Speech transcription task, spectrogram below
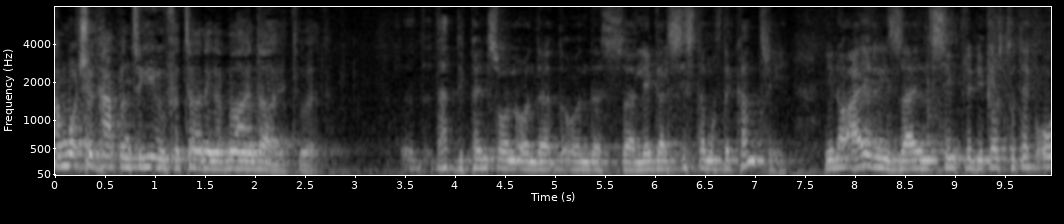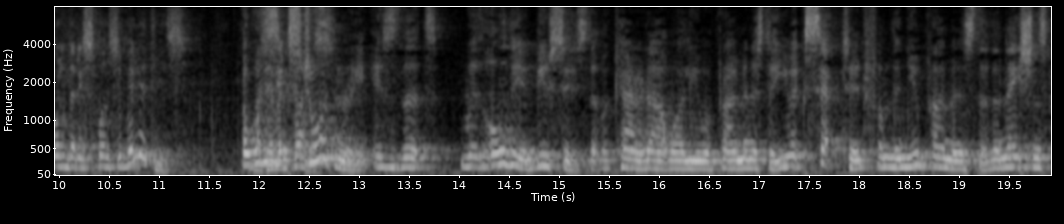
And what should happen to you for turning a blind eye to it? That depends on, on, the, on this uh, legal system of the country. You know, I resigned simply because to take all the responsibilities. But what is Whatever comes. extraordinary is that with all the abuses that were carried out while you were Prime Minister, you accepted from the new Prime Minister the nation's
